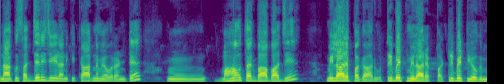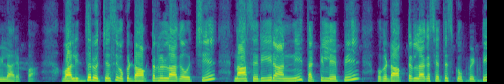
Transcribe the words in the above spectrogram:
నాకు సర్జరీ చేయడానికి కారణం ఎవరంటే మ్, మహావతార్ బాబాజీ మిలారెప్ప గారు ట్రిబెట్ మిలారెప్ప ట్రిబెట్ యోగి మిలారెప్ప. వాళ్ళిద్దరు వచ్చేసి ఒక డాక్టర్లు లాగా వచ్చి నా శరీరాన్ని తట్టి లేపి ఒక డాక్టర్ లాగా సెతస్కోప్ పెట్టి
